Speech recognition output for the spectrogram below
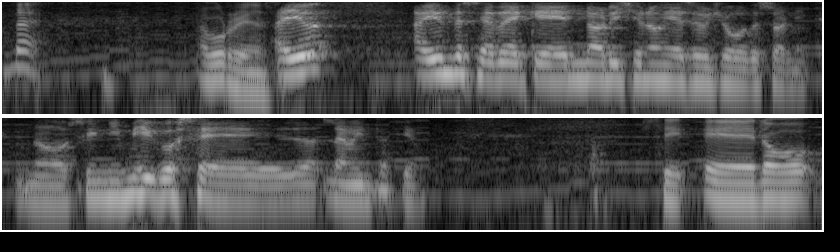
Ben, aburríanse Aí, aí onde se ve que no orixe non ia ser un xogo de Sonic. Nos inimigos e la lamentación. Sí, e eh, logo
